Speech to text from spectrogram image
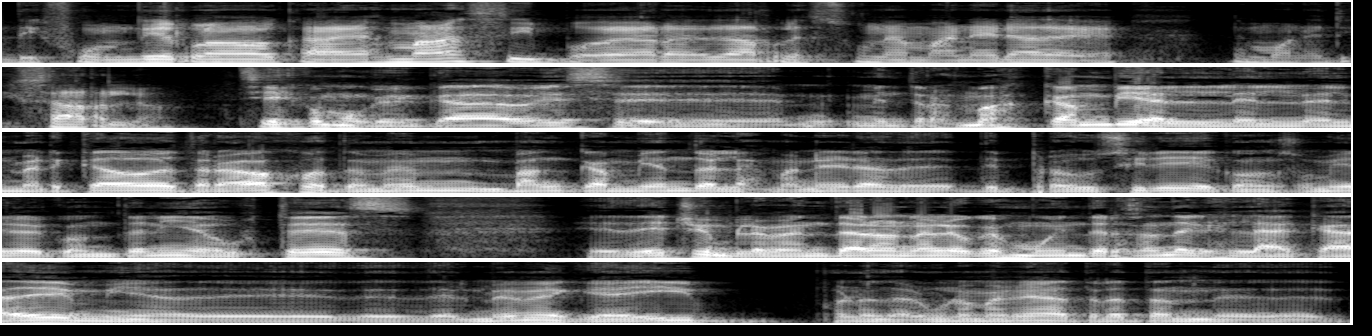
difundirlo cada vez más y poder darles una manera de, monetizarlo. Sí, es como que cada vez, eh, mientras más cambia el, mercado de trabajo, también van cambiando las maneras de, producir y de consumir el contenido. Ustedes, eh, de hecho, implementaron algo que es muy interesante, que es la academia del meme, que ahí, bueno, de alguna manera tratan de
